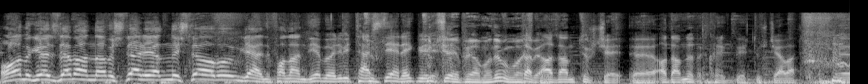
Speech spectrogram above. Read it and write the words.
onu gözleme anlamışlar yanlış da bu geldi falan diye böyle bir tersleyerek bir... Türkçe yapıyor ama değil mi? Başka? Tabii adam Türkçe. E, adamda da kırık bir Türkçe var. E,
